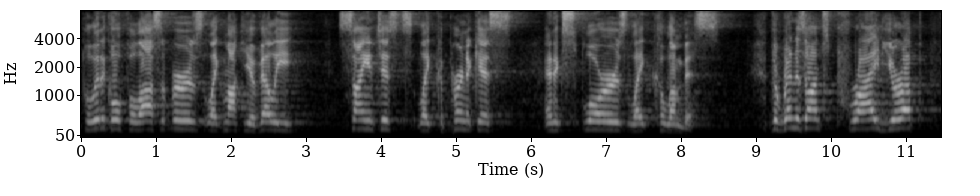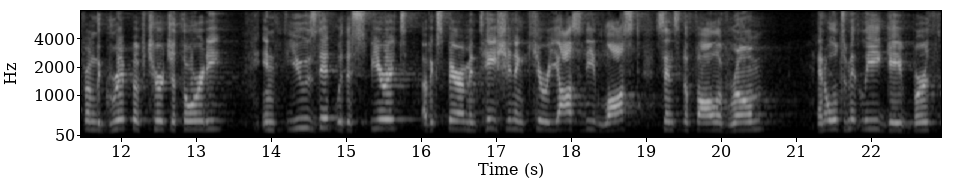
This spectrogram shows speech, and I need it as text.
political philosophers like Machiavelli, scientists like Copernicus, and explorers like Columbus. The Renaissance pried Europe from the grip of church authority, infused it with a spirit of experimentation and curiosity lost since the fall of Rome, and ultimately gave birth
